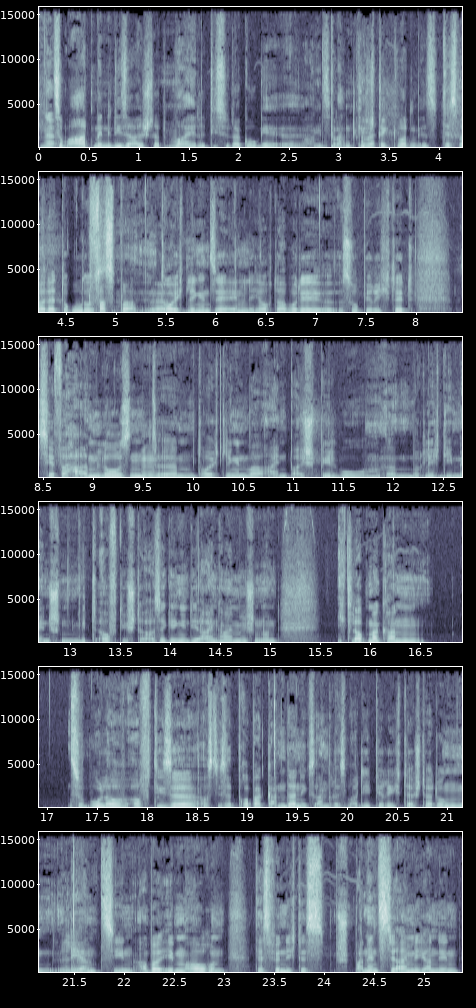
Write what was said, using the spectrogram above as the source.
ja. zum Atmen in dieser Altstadt, weil die Synagoge äh, in Brand gesteckt worden ist. Das war der Duktus. Unfassbar. In ja. Treuchtlingen sehr ähnlich. Auch da wurde äh, so berichtet, sehr verharmlosend. Mhm. Ähm, Treuchtlingen war ein Beispiel, wo ähm, wirklich die Menschen mit auf die Straße gingen, die Einheimischen. Und ich glaube, man kann sowohl auf, auf dieser, aus dieser Propaganda, nichts anderes war die Berichterstattung, Lehren ja. ziehen, aber eben auch, und das finde ich das Spannendste eigentlich an, den,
